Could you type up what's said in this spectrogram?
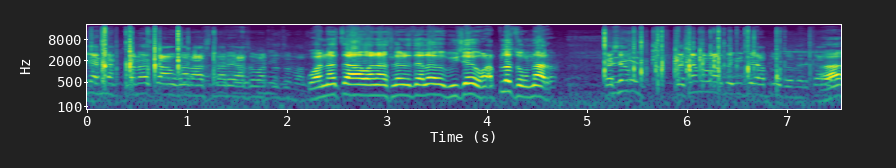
कोणाचं आव्हान असणार आहे असं वाटतं तुम्हाला? कोणाचं आव्हान असल्यानं त्याला विजय आपलाच होणार. कशा कशामुळे वाटतं विजय आपलाच होणार? का हा?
